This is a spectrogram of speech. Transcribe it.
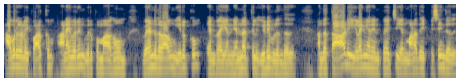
அவர்களை பார்க்கும் அனைவரின் விருப்பமாகவும் வேண்டுதலாகவும் இருக்கும் என்ற என் எண்ணத்தில் இடி விழுந்தது. அந்த தாடி இளைஞனின் பேச்சு என் மனதை பிசைந்தது.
